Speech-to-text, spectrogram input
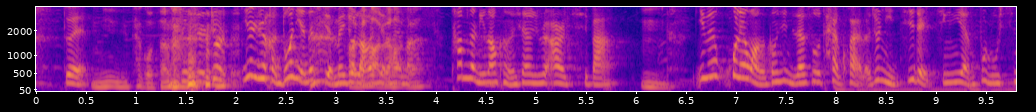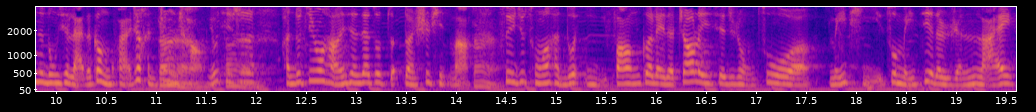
对，你你太过分了。就是就是认识很多年的姐妹，就老姐妹嘛，她们的领导可能现在就是二十七八。嗯，因为互联网的更新迭代速度太快了，就是你积累经验不如新的东西来得更快，这很正常。尤其是很多金融行业现在在做短短视频嘛，所以就从了很多乙方各类的招了一些这种做媒体、做媒介的人来，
